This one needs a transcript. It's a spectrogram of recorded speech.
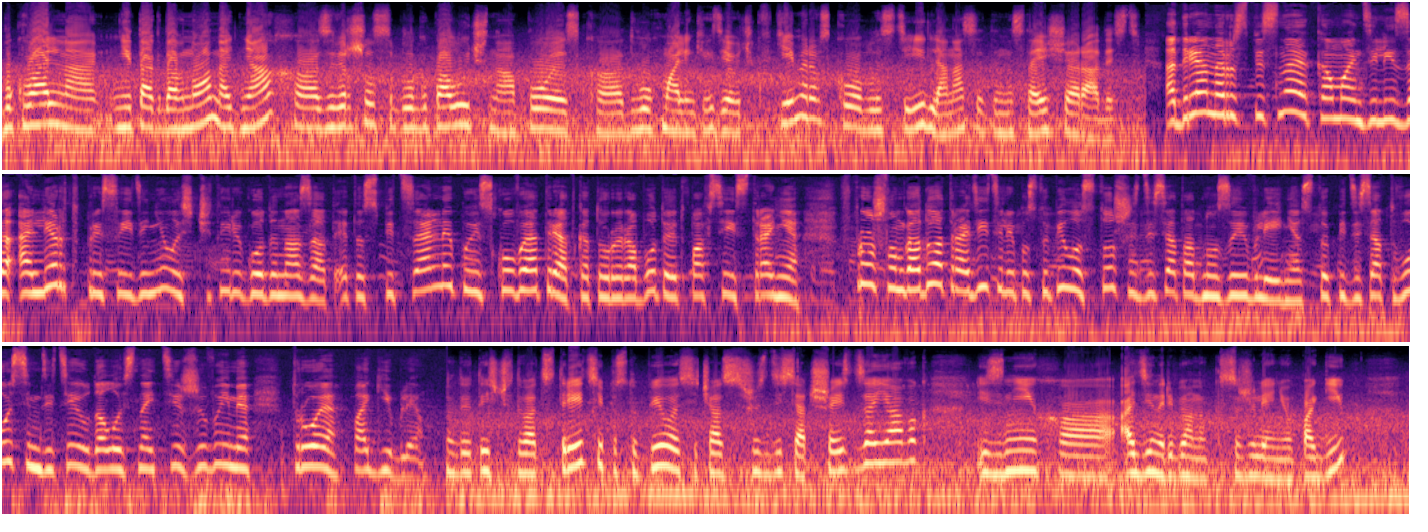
Буквально не так давно, на днях, а, завершился благополучно поиск а, двух маленьких девочек в Кемеровской области, и для нас это настоящая радость. Адриана Расписная к команде «Лиза Алерт» присоединилась 4 года назад. Это специальный поисковый отряд, который работает по всей стране. В прошлом году от родителей поступило 161 заявление. 158 детей удалось найти живыми, трое погибли. В 2023 поступило сейчас 66 заявок, из них а, один ребенок, к сожалению, погиб.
